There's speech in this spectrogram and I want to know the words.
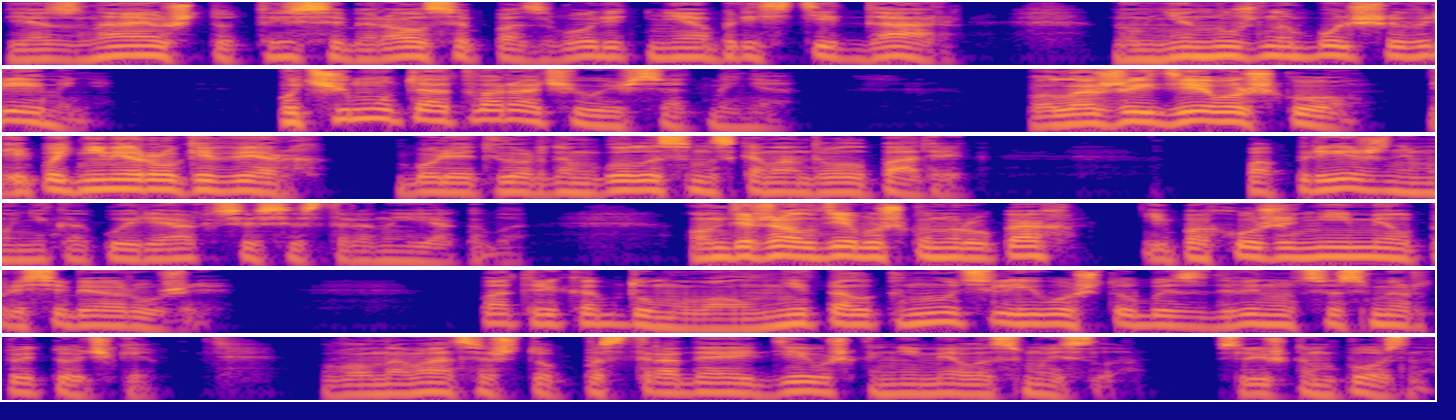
«Я знаю, что ты собирался позволить мне обрести дар, но мне нужно больше времени. Почему ты отворачиваешься от меня?» «Положи девушку и подними руки вверх», — более твердым голосом скомандовал Патрик. По-прежнему никакой реакции со стороны Якоба. Он держал девушку на руках и, похоже, не имел при себе оружия. Патрик обдумывал, не толкнуть ли его, чтобы сдвинуться с мертвой точки. Волноваться, что пострадает девушка, не имело смысла. Слишком поздно.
